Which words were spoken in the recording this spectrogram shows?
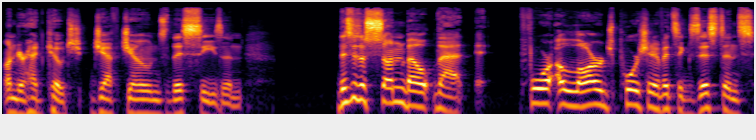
under head coach Jeff Jones this season. This is a Sun Belt that for a large portion of its existence,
